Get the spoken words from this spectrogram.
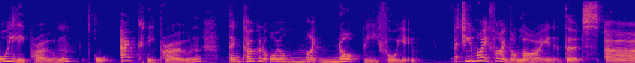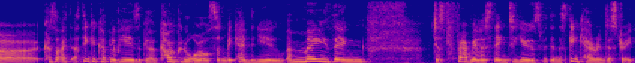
oily prone or acne prone, then coconut oil might not be for you. Actually, you might find online that, because uh, I, I think a couple of years ago, coconut oil suddenly became the new amazing just fabulous thing to use within the skincare industry.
